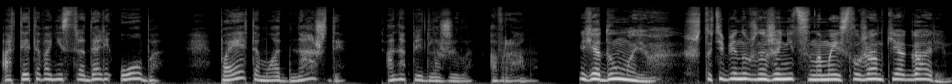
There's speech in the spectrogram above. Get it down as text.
От этого они страдали оба. Поэтому однажды она предложила Аврааму. Я думаю, что тебе нужно жениться на моей служанке Агаре.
